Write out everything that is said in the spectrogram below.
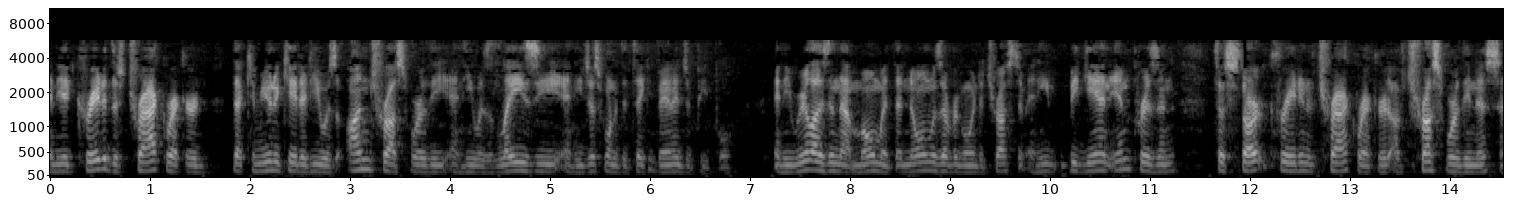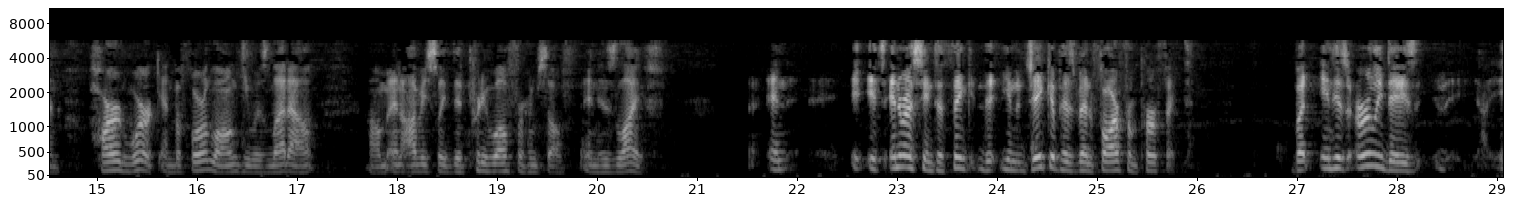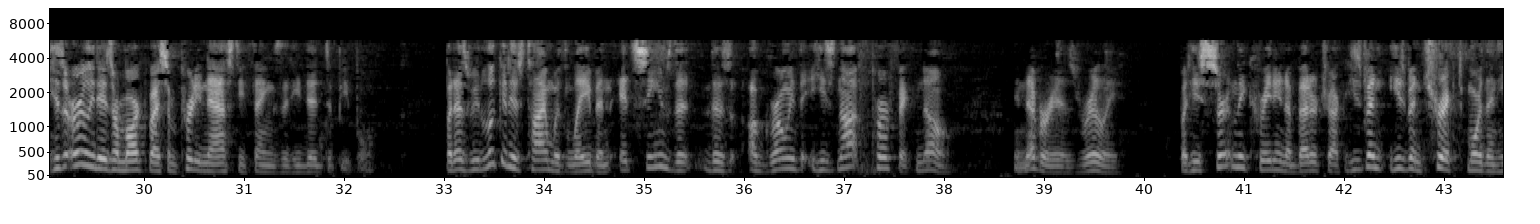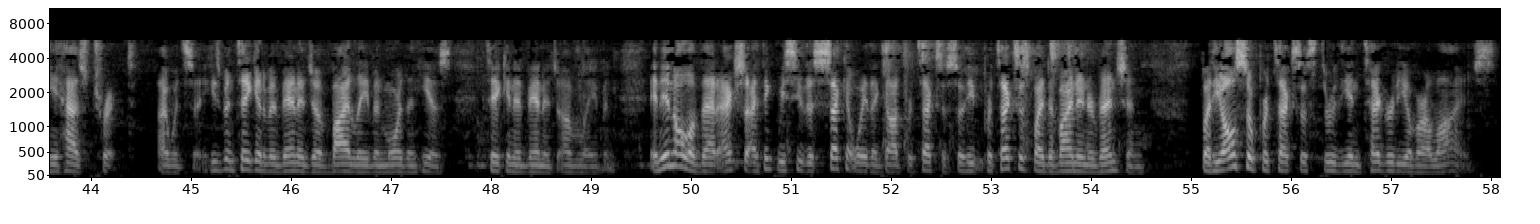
And he had created this track record that communicated he was untrustworthy and he was lazy and he just wanted to take advantage of people. And he realized in that moment that no one was ever going to trust him. And he began in prison to start creating a track record of trustworthiness and hard work. And before long, he was let out um, and obviously did pretty well for himself in his life. And it's interesting to think that you know Jacob has been far from perfect, but in his early days, his early days are marked by some pretty nasty things that he did to people. But as we look at his time with Laban, it seems that there's a growing. He's not perfect, no, he never is really, but he's certainly creating a better track. He's been he's been tricked more than he has tricked. I would say he's been taken advantage of by Laban more than he has taken advantage of Laban. And in all of that, actually, I think we see the second way that God protects us. So He protects us by divine intervention, but He also protects us through the integrity of our lives.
